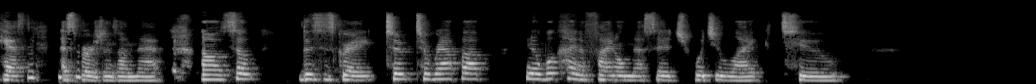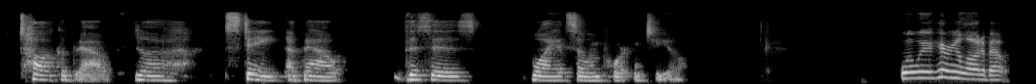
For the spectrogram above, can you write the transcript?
cast aspersions on that. Uh, so this is great. To to wrap up, you know, what kind of final message would you like to talk about, uh, state about? This is why it's so important to you. Well, we're hearing a lot about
